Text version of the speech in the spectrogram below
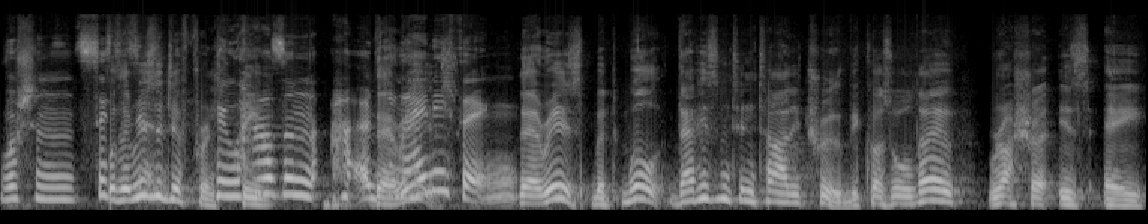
Russian citizen Well, there is a difference. who between- hasn't ha- done is. anything. There is, but well, that isn't entirely true because although Russia is a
